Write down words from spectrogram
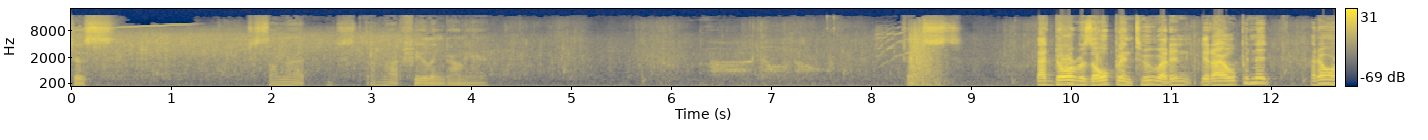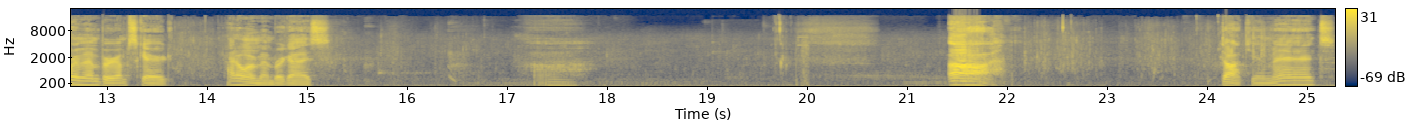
Just, just I'm not, just, I'm not feeling down here. Just that door was open too. I didn't. Did I open it? I don't remember. I'm scared. I don't remember, guys. Ah. Uh, ah. Document.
